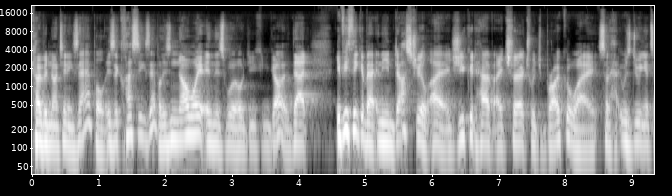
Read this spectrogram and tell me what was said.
COVID 19 example is a classic example. There's nowhere in this world you can go that, if you think about in the industrial age, you could have a church which broke away, so it was doing its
